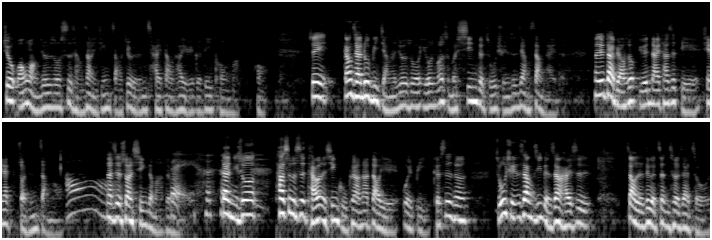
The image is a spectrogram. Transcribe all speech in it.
就往往就是说市场上已经早就有人猜到它有一个利空嘛，哦，所以刚才露比讲的就是说有什么什么新的族群是这样上来的，那就代表说原来它是跌，现在转成涨哦，哦，那这算新的嘛，对吧？对。但你说它是不是台湾的新股票？那倒也未必。可是呢，族群上基本上还是照着这个政策在走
